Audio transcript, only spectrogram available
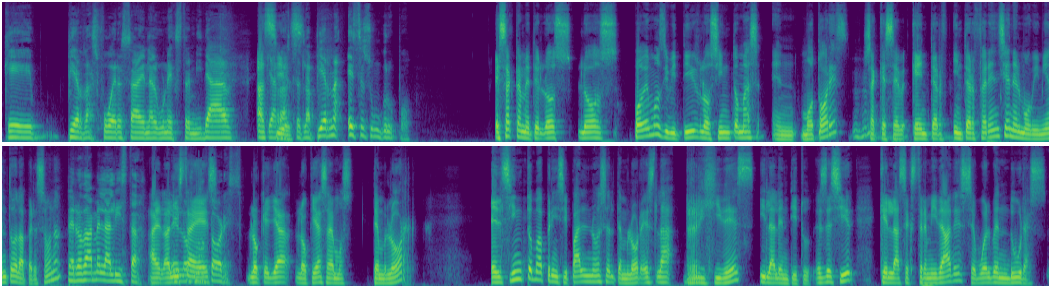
que pierdas fuerza en alguna extremidad, Así que arrastres es. la pierna. Ese es un grupo. Exactamente. Los, los podemos dividir los síntomas en motores, o sea, que, se, que inter- interferencia en el movimiento de la persona. Pero dame la lista. Ah, la de lista los es motores. lo que ya lo que ya sabemos, temblor. El síntoma principal no es el temblor, es la rigidez y la lentitud. Es decir, que las extremidades se vuelven duras,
